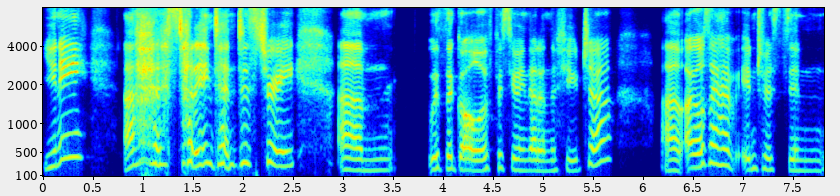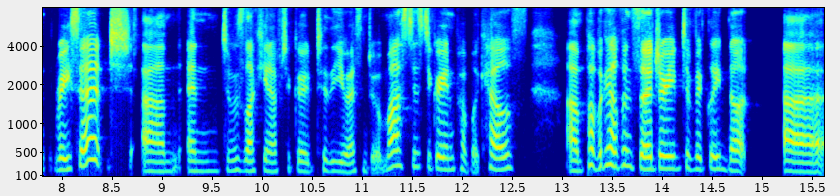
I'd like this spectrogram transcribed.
uni uh, studying dentistry um, with the goal of pursuing that in the future. Um, I also have interests in research um, and was lucky enough to go to the US and do a master's degree in public health. Um, public health and surgery, typically not uh,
